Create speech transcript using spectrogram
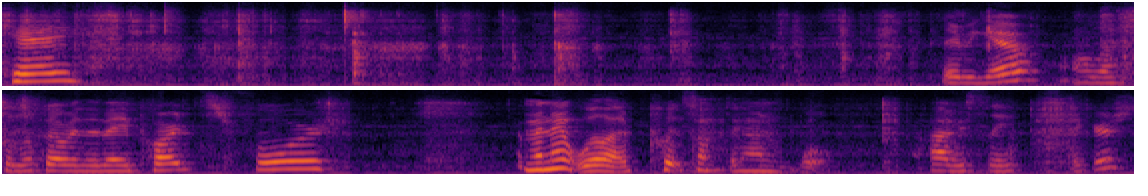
Okay. There we go. I'll have to look over the Bey parts for a minute while I put something on Wolf. Obviously, stickers.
